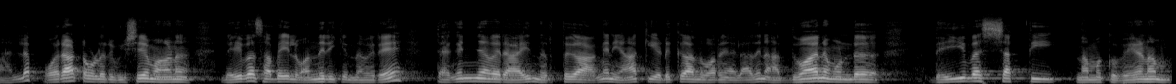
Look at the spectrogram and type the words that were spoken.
നല്ല പോരാട്ടമുള്ളൊരു വിഷയമാണ് ദൈവസഭയിൽ വന്നിരിക്കുന്നവരെ തികഞ്ഞവരായി നിർത്തുക അങ്ങനെ ആക്കി എടുക്കുക എന്ന് പറഞ്ഞാൽ അതിന് അധ്വാനമുണ്ട്. ദൈവശക്തി നമുക്ക് വേണം.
